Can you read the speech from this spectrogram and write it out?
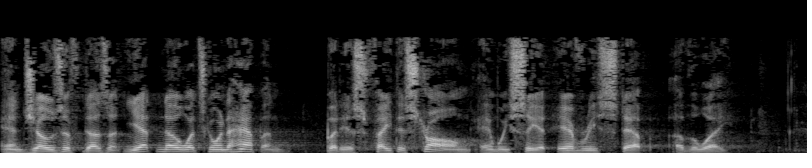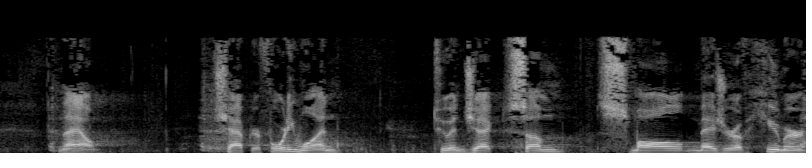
And Joseph doesn't yet know what's going to happen, but his faith is strong and we see it every step of the way. Now, chapter 41, to inject some small measure of humor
